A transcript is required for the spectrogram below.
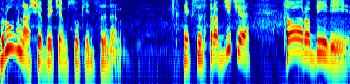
równa się byciem sukinsynem. Jak sobie sprawdzicie, co robili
